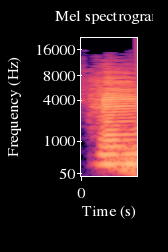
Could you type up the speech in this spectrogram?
¿Qué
